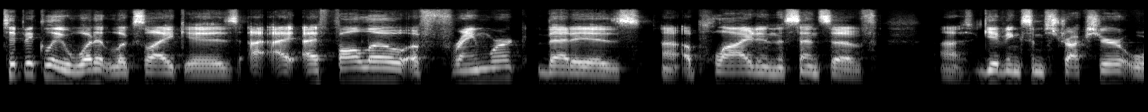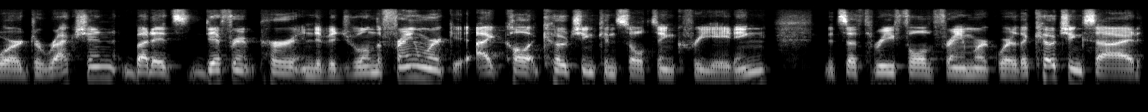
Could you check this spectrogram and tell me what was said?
typically, what it looks like is I, I follow a framework that is uh, applied in the sense of uh, giving some structure or direction, but it's different per individual. And the framework, I call it coaching, consulting, creating. It's a threefold framework where the coaching side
